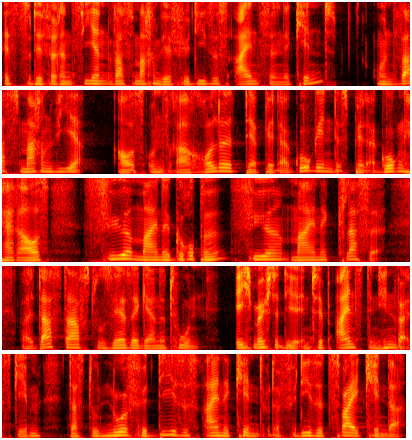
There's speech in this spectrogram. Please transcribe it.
ist zu differenzieren, was machen wir für dieses einzelne Kind und was machen wir aus unserer Rolle der Pädagogin, des Pädagogen heraus für meine Gruppe, für meine Klasse. Weil das darfst du sehr, sehr gerne tun. Ich möchte dir in Tipp 1 den Hinweis geben, dass du nur für dieses eine Kind oder für diese zwei Kinder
